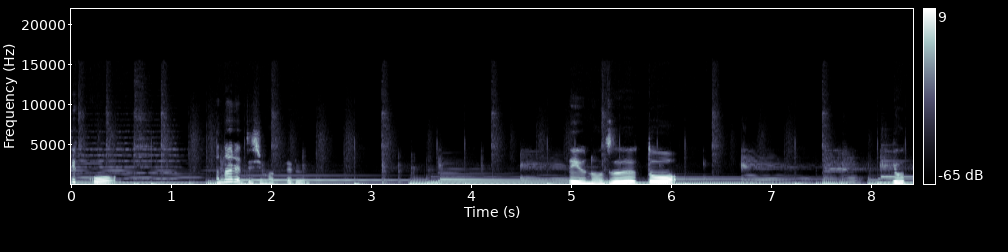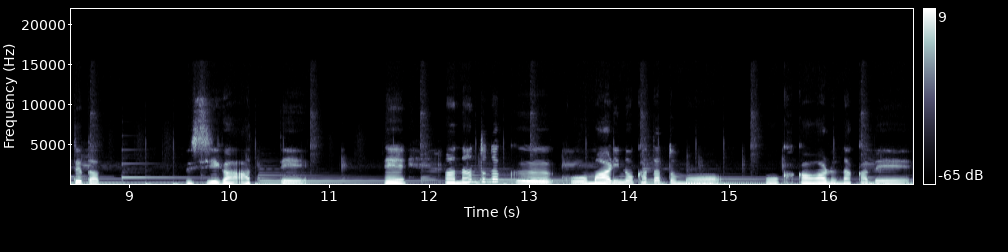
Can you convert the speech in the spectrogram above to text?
結構離れてしまってる。っていうのをずっと寄ってた節があって、で、まあなんとなく、こう周りの方ともこう関わる中で、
